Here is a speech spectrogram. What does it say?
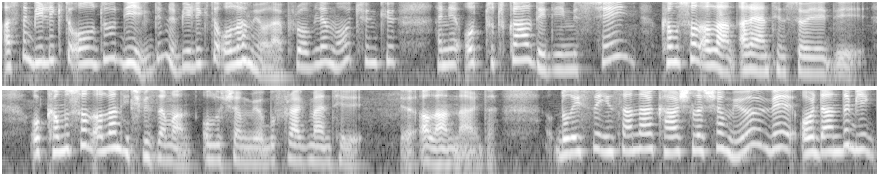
aslında birlikte olduğu değil değil mi? Birlikte olamıyorlar. Problem o. Çünkü hani o tutkal dediğimiz şey kamusal alan Arendt'in söylediği. O kamusal alan hiçbir zaman oluşamıyor bu fragmentary e, alanlarda. Dolayısıyla insanlar karşılaşamıyor ve oradan da bir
